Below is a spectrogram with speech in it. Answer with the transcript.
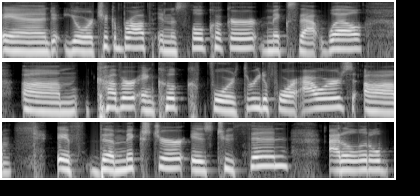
and your chicken broth in a slow cooker. Mix that well. Um, cover and cook for three to four hours. Um, if the mixture is too thin, add a little.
